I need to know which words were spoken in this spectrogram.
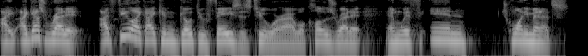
I, I guess Reddit. I feel like I can go through phases too, where I will close Reddit and within 20 minutes,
